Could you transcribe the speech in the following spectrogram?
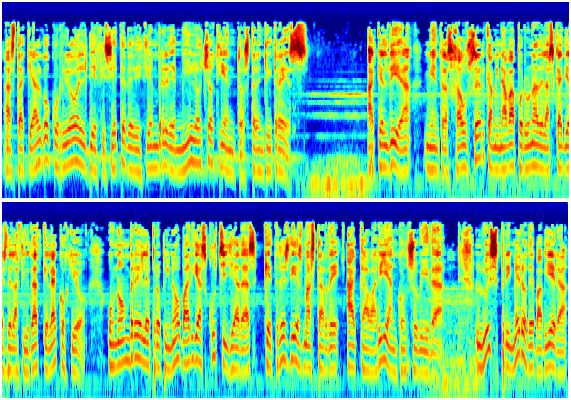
hasta que algo ocurrió el 17 de diciembre de 1833. Aquel día, mientras Hauser caminaba por una de las calles de la ciudad que le acogió, un hombre le propinó varias cuchilladas que tres días más tarde acabarían con su vida. Luis I de Baviera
